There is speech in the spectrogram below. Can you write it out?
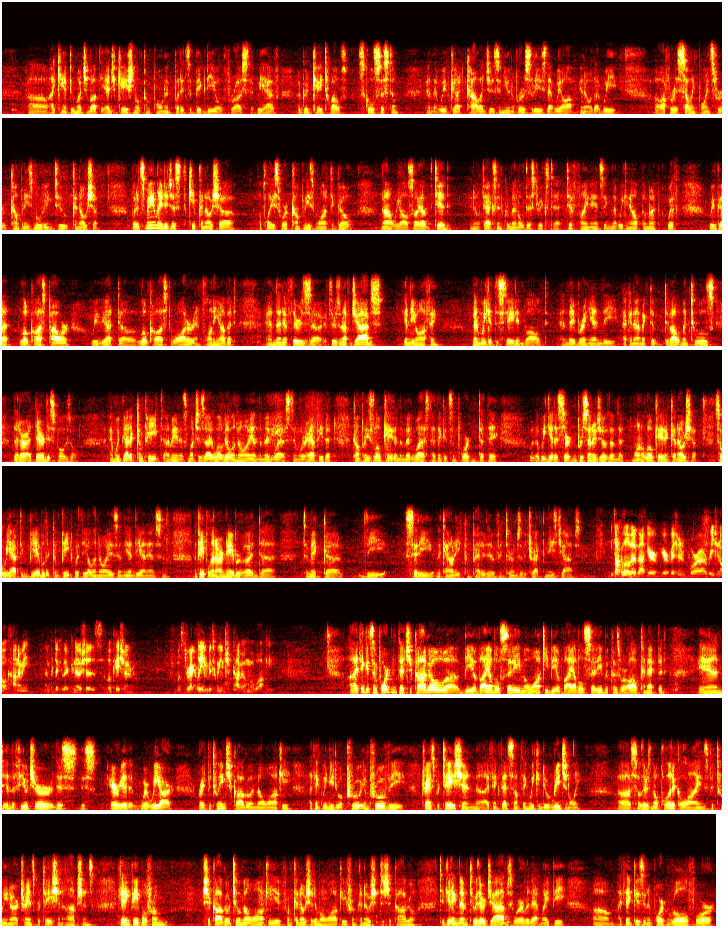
Uh, I can't do much about the educational component, but it's a big deal for us that we have a good K-12 school system, and that we've got colleges and universities that we off, you know, that we offer as selling points for companies moving to Kenosha. But it's mainly to just keep Kenosha a place where companies want to go. Now we also have TID, you know, tax incremental districts, TIF financing that we can help them with. We've got low cost power, we've got uh, low cost water and plenty of it. And then if there's uh, if there's enough jobs in the offing, then we get the state involved and they bring in the economic de- development tools that are at their disposal. And we've got to compete. I mean, as much as I love Illinois and the Midwest, and we're happy that companies locate in the Midwest, I think it's important that they that we get a certain percentage of them that want to locate in Kenosha. So we have to be able to compete with the Illinois and the Indianas and the people in our neighborhood uh, to make uh, the city, the county competitive in terms of attracting these jobs. You talk a little bit about your, your vision for a regional economy, in particular Kenosha's location almost directly in between Chicago and Milwaukee? I think it's important that Chicago uh, be a viable city, Milwaukee be a viable city because we're all connected. And in the future, this this area that where we are, right between Chicago and Milwaukee, I think we need to improve, improve the transportation. Uh, I think that's something we can do regionally. Uh, so there's no political lines between our transportation options. Getting people from Chicago to Milwaukee, from Kenosha to Milwaukee, from Kenosha to Chicago, to getting them to their jobs wherever that might be, um, I think is an important role for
